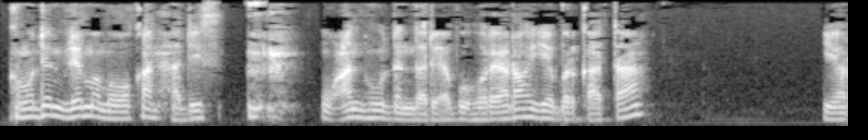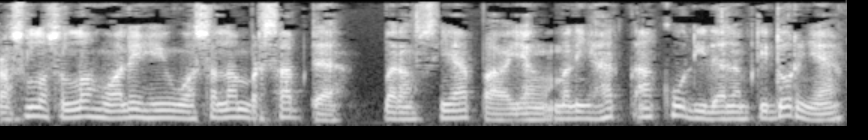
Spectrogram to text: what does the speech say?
Kemudian beliau membawakan hadis anhu dan dari Abu Hurairah ia berkata, Ya Rasulullah Shallallahu Alaihi Wasallam bersabda, barang siapa yang melihat aku di dalam tidurnya,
